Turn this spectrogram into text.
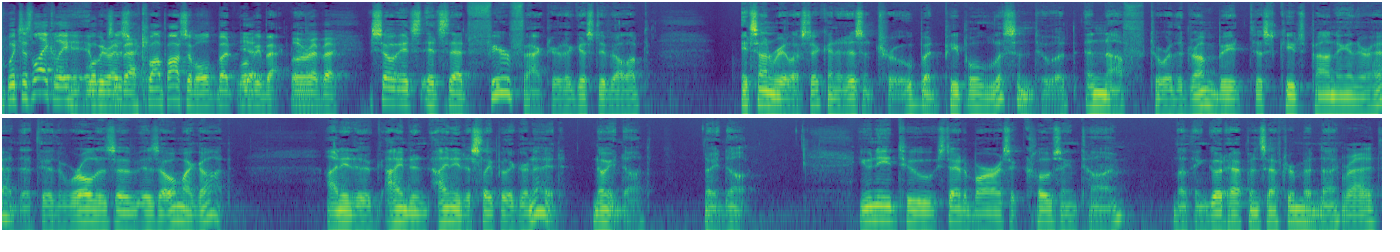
which is likely. we'll be right back. Possible, but we'll Yeah, be back. we'll be right back. So it's it's that fear factor that gets developed. It's unrealistic and it isn't true, but people listen to it enough to where the drum beat just keeps pounding in their head that the, the world is a, is oh my god, I need to I need I need to sleep with a grenade. No, you don't. No, you don't. You need to stay at a bars at closing time. Nothing good happens after midnight. Right.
